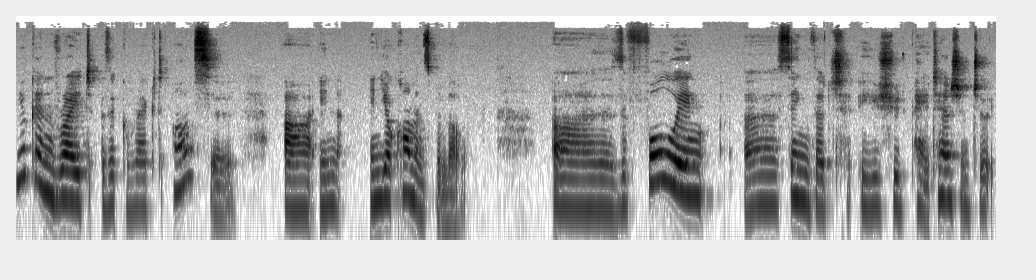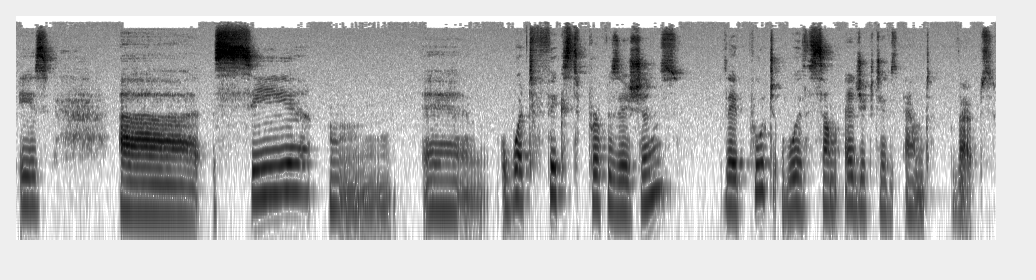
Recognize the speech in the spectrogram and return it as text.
you can write the correct answer uh, in, in your comments below. Uh, the following uh, thing that you should pay attention to is uh, see um, what fixed prepositions they put with some adjectives and verbs.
